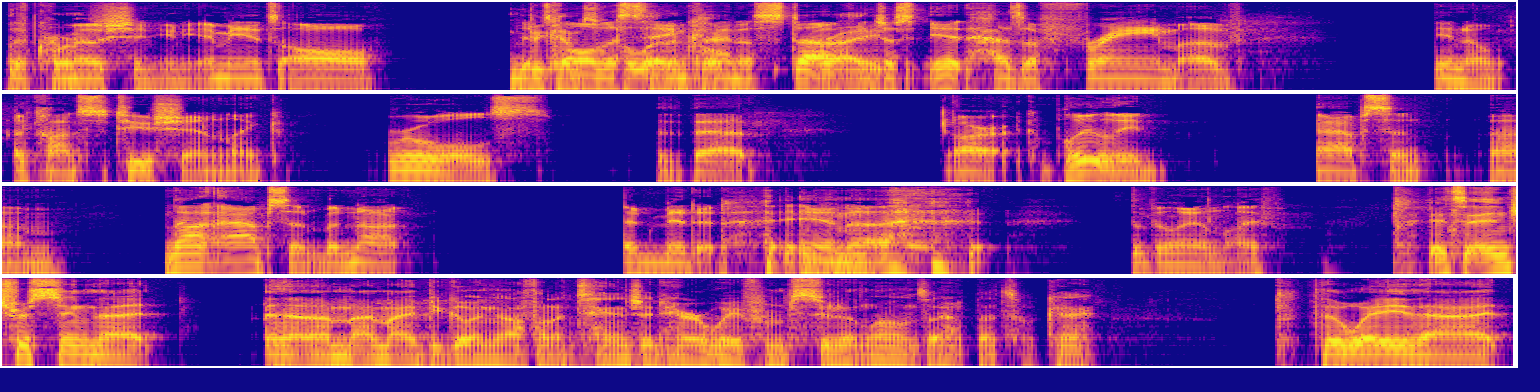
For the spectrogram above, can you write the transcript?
the Of course. promotion you need. I mean, it's all it's all the same kind of stuff. Right. It just it has a frame of you know a constitution, like rules that are completely absent. Um, not absent, but not admitted in uh, civilian life. it's interesting that I'm- i might be going off on a tangent here away from student loans i hope that's okay the way that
